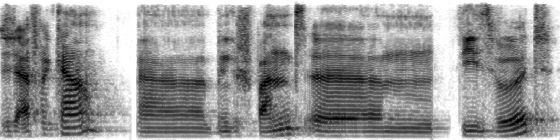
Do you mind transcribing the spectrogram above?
Südafrika. Äh, bin gespannt, ähm, wie es wird.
